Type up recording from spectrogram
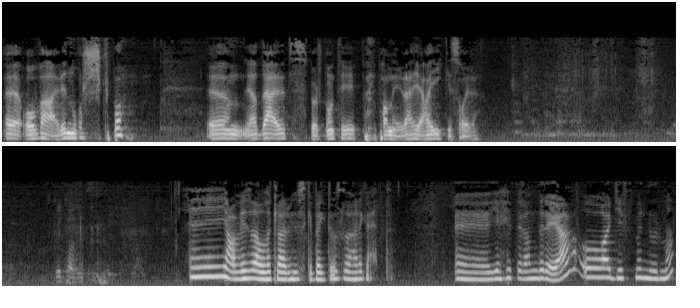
å være norsk på? ja, det er et spørsmål til panelet. Jeg har ikke svaret. Eh, ja, hvis alle klarer å huske begge to, så er det greit. Eh, jeg heter Andrea og er gift med nordmann.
